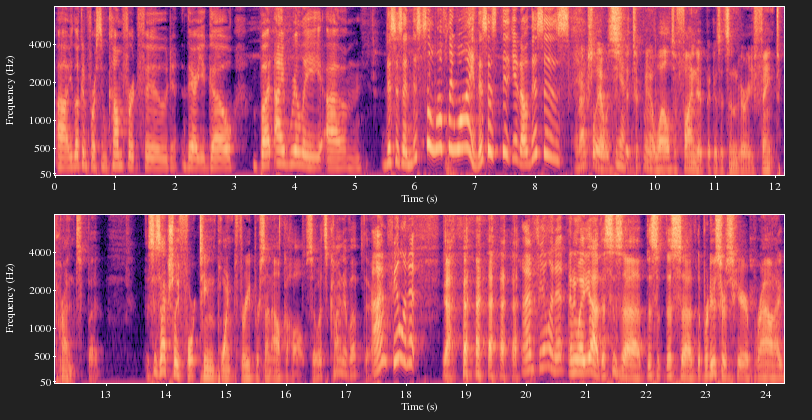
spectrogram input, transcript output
Uh, you're looking for some comfort food. There you go. But I really, um, this is a this is a lovely wine. This is the- you know this is And actually, I was. Yeah. It took me a while to find it because it's in very faint print, but this is actually 14.3% alcohol, so it's kind of up there. I'm feeling it. yeah. I'm feeling it. anyway, yeah, this is uh this this uh the producers here, Browne. I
